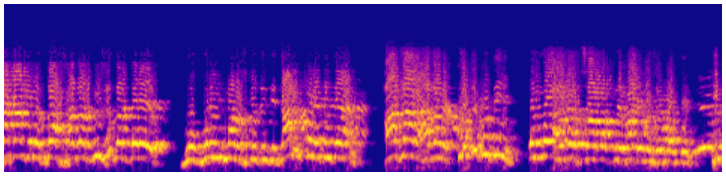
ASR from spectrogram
টাকাগুলো দশ হাজার, বিশ হাজার করে গরিব মানুষকে যদি দান করে দিতেন, হাজার হাজার, কোটি কোটি উমরা হাজার সব আপনি বাড়ি বসে পাইতেন। ঠিক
